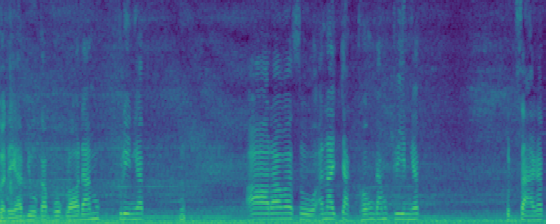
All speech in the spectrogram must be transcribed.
สวัสดีครับอยู่กับหกล้อดำกรีนครับอ่าเรามาสู่อาณาจักรของดำกรีนครับขุดสาครับ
